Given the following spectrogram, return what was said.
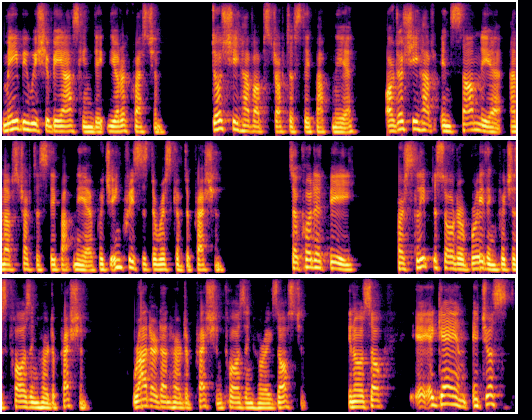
maybe we should be asking the, the other question does she have obstructive sleep apnea? Or does she have insomnia and obstructive sleep apnea, which increases the risk of depression? So, could it be her sleep disorder breathing, which is causing her depression, rather than her depression causing her exhaustion? You know, so again, it just,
